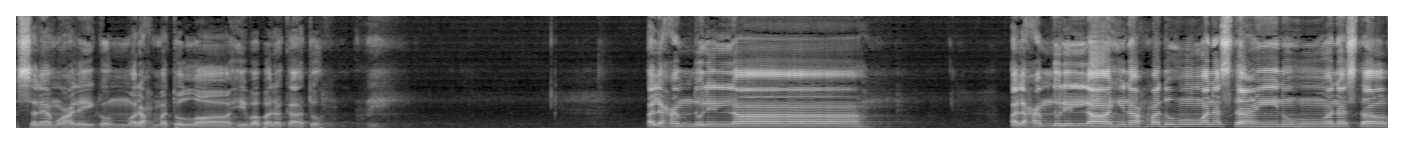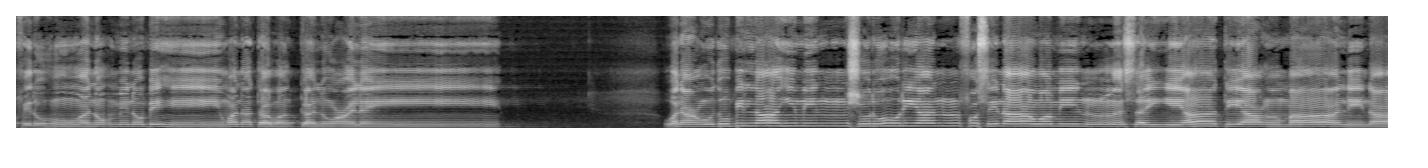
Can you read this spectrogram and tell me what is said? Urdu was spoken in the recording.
السلام علیکم ورحمۃ اللہ وبرکاتہ۔ الحمد للہ الحمد للہ نحمده ونستعینه ونستغفره ونؤمن به ونتوکل علیه ونعوذ بالله من شرور أنفسنا ومن سيئات أعمالنا.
